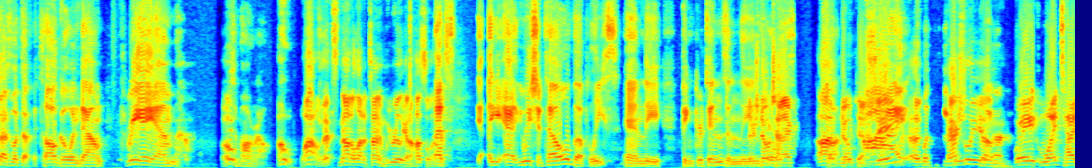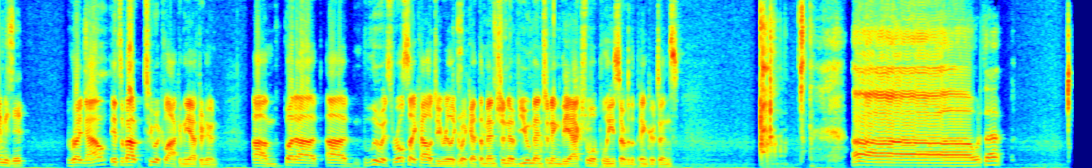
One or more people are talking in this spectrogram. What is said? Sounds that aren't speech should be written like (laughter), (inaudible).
tries to look up. It's all going down 3 a.m. Oh, tomorrow. oh, wow, that's not a lot of time. We really got to hustle on That's yeah, yeah, we should tell the police and the Pinkertons and the. There's no time. this. Uh, No time. Shane, uh, actually, um, Wait, what time is it? right now it's about two o'clock in the afternoon. Um, but uh, uh, Lewis, roll psychology really quick at the mention of you mentioning the actual police over the Pinkertons. Uh, what's that?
